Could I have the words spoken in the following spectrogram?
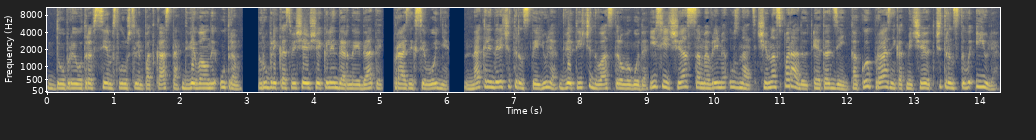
Доброе утро всем слушателям подкаста «Две волны утром». Рубрика, освещающая календарные даты. Праздник сегодня. На календаре 14 июля 2022 года. И сейчас самое время узнать, чем нас порадует этот день. Какой праздник отмечают 14 июля?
